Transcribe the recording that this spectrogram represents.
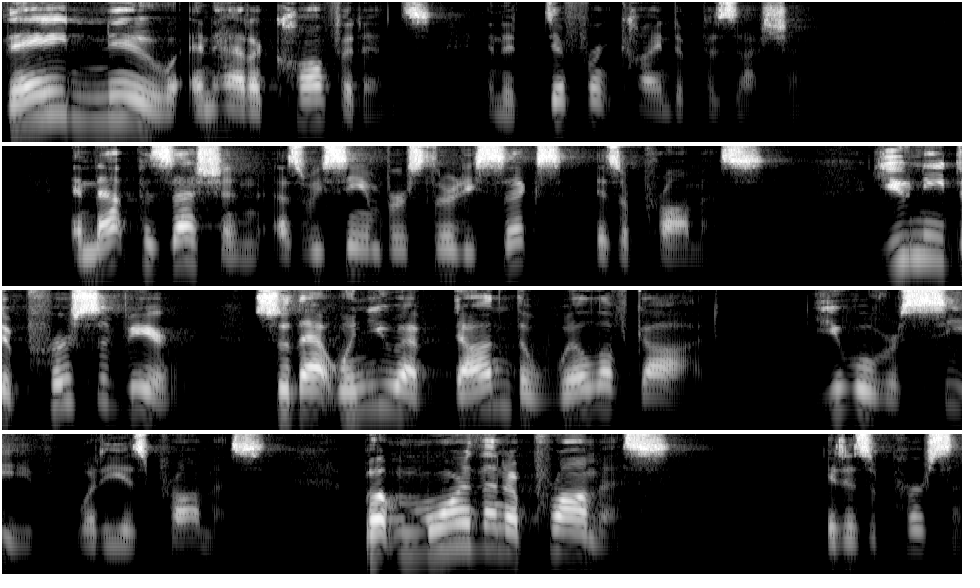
they knew and had a confidence in a different kind of possession. And that possession, as we see in verse 36, is a promise. You need to persevere so that when you have done the will of God, you will receive what He has promised. But more than a promise, it is a person,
